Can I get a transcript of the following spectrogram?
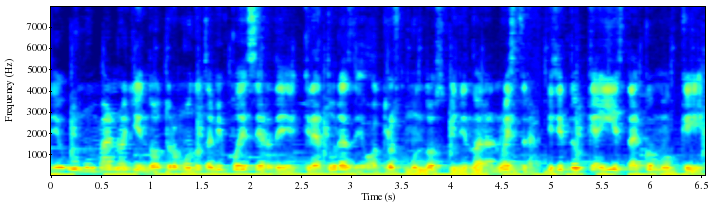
de un humano yendo a otro mundo, también puede ser de criaturas de otros mundos viniendo a la nuestra. Y siento que ahí está como que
